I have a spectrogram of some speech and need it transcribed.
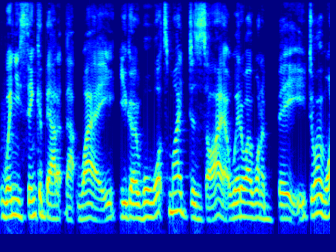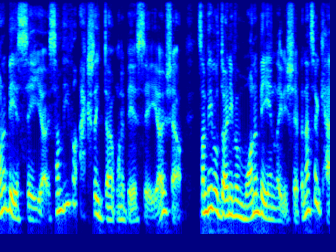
when you think about it that way, you go, well, what's my desire? Where do I want to be? Do I want to be a CEO? Some people actually don't want to be a CEO, Shell. Some people don't even want to be in leadership, and that's okay.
